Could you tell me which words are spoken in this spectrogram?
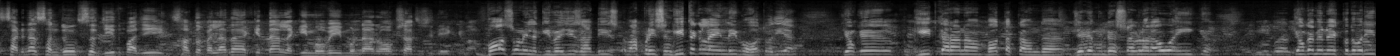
ਸਾਡੇ ਨਾਲ ਸੰਜੂ ਸਰਜੀਤ ਭਾਜੀ ਸਭ ਤੋਂ ਪਹਿਲਾਂ ਤਾਂ ਕਿੱਦਾਂ ਲੱਗੀ ਮੂਵੀ ਮੁੰਡਾ ਰੌਕ ਸਟਾਰ ਤੁਸੀਂ ਦੇਖ ਕੇ ਵਾਪਸ? ਬਹੁਤ ਸੋਹਣੀ ਲੱਗੀ ਬਾਈ ਜੀ ਸਾਡੀ ਆਪਣੀ ਸੰਗੀਤਕ ਲਾਈਨ ਲਈ ਬਹੁਤ ਵਧੀਆ ਕਿਉਂਕਿ ਗੀਤਕਾਰਾਂ ਨਾਲ ਬਹੁਤ ਧੱਕਾ ਹੁੰਦਾ। ਜਿਹੜੇ ਮੁੰਡੇ ਸਟਰਗਲਰ ਆ ਉਹ ਅਸੀਂ ਕਿਉਂਕਿ ਮੈਨੂੰ ਇੱਕ ਦੋ ਵਾਰੀ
